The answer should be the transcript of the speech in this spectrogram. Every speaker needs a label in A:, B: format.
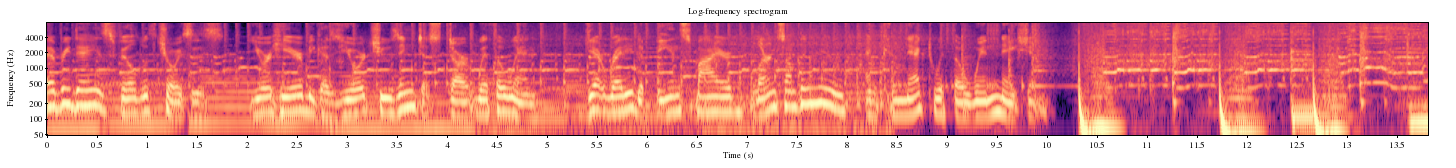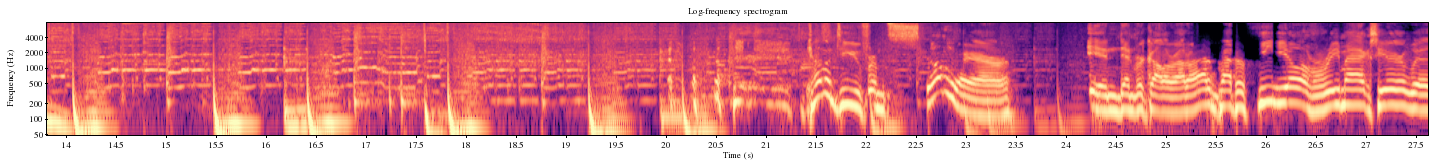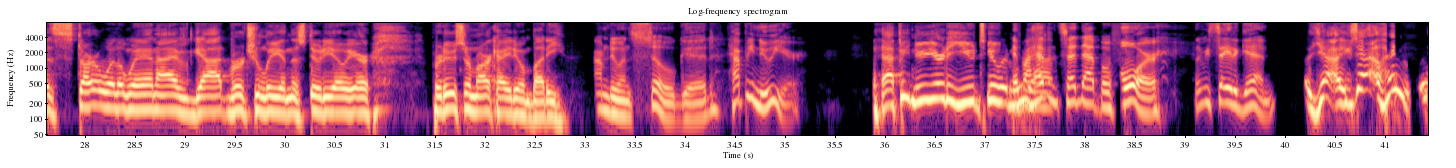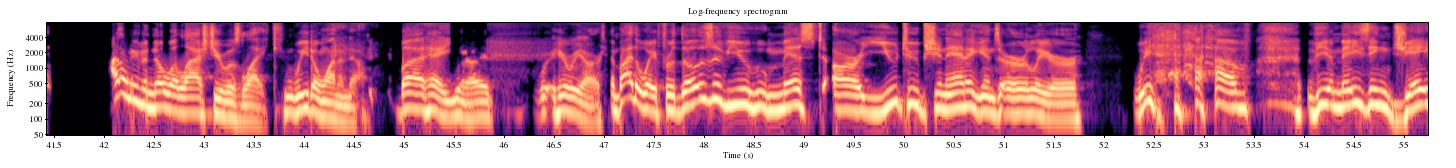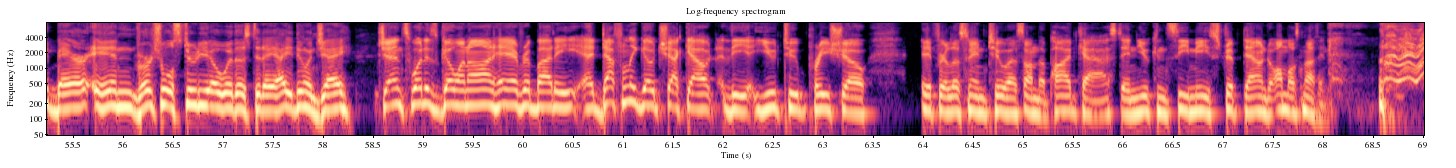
A: Every day is filled with choices. You're here because you're choosing to start with a win. Get ready to be inspired, learn something new, and connect with the Win Nation.
B: Coming to you from somewhere in Denver, Colorado. I've got the CEO of Remax here with Start with a Win. I've got virtually in the studio here. Producer Mark, how you doing, buddy?
A: I'm doing so good. Happy New Year.
B: Happy New Year to you too.
A: And if I have, haven't said that before, let me say it again.
B: Yeah, exactly. Hey, I don't even know what last year was like. We don't want to know. But hey, you know, it, here we are. And by the way, for those of you who missed our YouTube shenanigans earlier, we have the amazing Jay Baer in virtual studio with us today. How you doing, Jay?
C: Gents, what is going on? Hey, everybody! Uh, definitely go check out the YouTube pre-show if you're listening to us on the podcast, and you can see me stripped down to almost nothing.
